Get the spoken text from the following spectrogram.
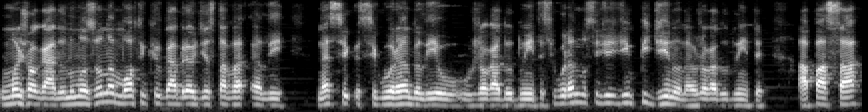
uma jogada numa zona morta em que o Gabriel Dias estava ali né, segurando ali o, o, jogador do Inter, segurando no sentido de impedindo né, o jogador do Inter a passar,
